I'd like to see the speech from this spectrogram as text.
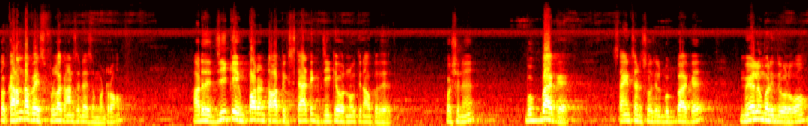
ஸோ கரண்ட் அஃபேர்ஸ் ஃபுல்லாக கான்சன்ட்ரேஷன் பண்ணுறோம் அடுத்து GK important topic static GK ஒரு நூற்றி நாற்பது question book back science and social book back மேலும் அறிந்து கொள்வோம்.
